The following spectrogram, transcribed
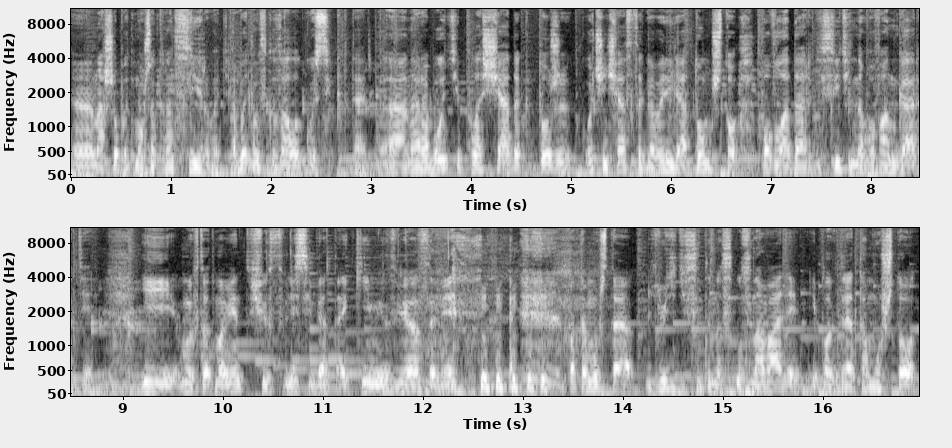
э, наш опыт можно транслировать. Об этом сказала госсекретарь. А на работе площадок тоже очень часто говорили о том, что Павлодар действительно в авангарде. И мы в тот момент чувствовали себя такими звездами. Потому что люди действительно нас узнавали. И благодаря тому, что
